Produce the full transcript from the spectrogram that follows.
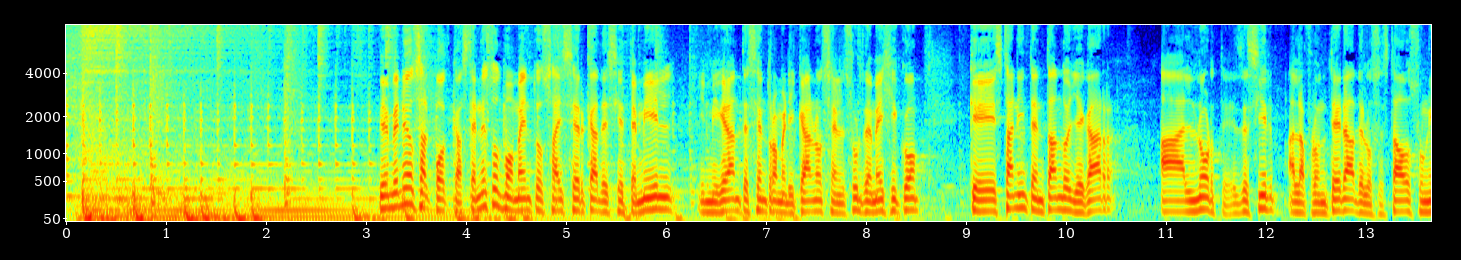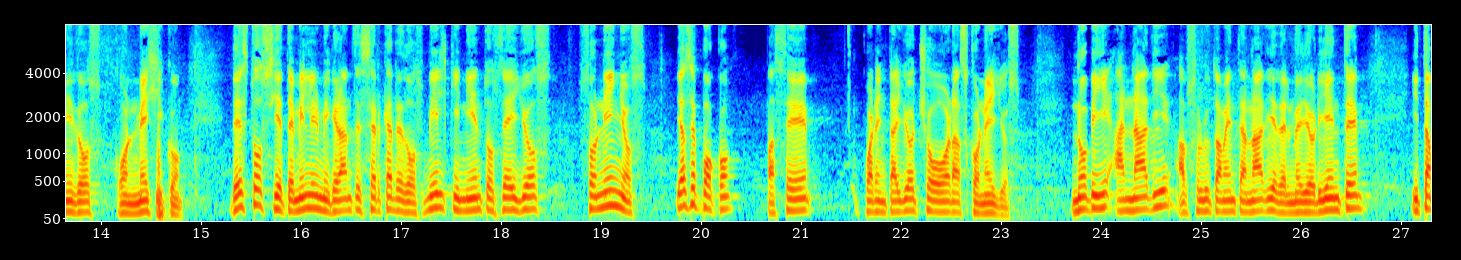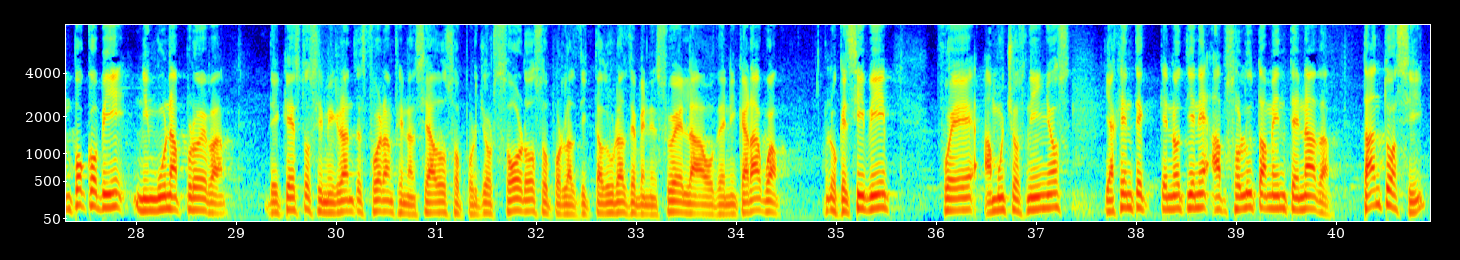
Bienvenidos al podcast. En estos momentos hay cerca de 7.000 inmigrantes centroamericanos en el sur de México que están intentando llegar al norte, es decir, a la frontera de los Estados Unidos con México. De estos 7.000 inmigrantes, cerca de 2.500 de ellos son niños. Y hace poco pasé 48 horas con ellos. No vi a nadie, absolutamente a nadie del Medio Oriente, y tampoco vi ninguna prueba de que estos inmigrantes fueran financiados o por George Soros o por las dictaduras de Venezuela o de Nicaragua. Lo que sí vi fue a muchos niños y a gente que no tiene absolutamente nada, tanto así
